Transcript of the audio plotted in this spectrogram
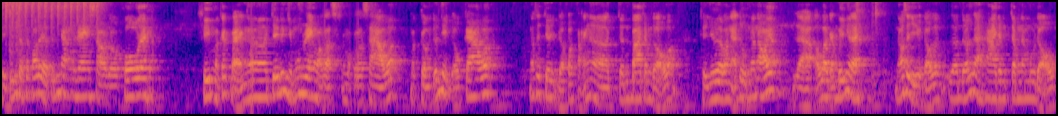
thì chúng ta sẽ có đây là tính năng rang xào đồ khô đây. Khi mà các bạn ờ, chế biến những món rang hoặc là hoặc là xào á mà cần đến nhiệt độ cao á nó sẽ chơi nhiệt độ khoảng uh, trên 300 độ á. Thì như ban nãy tôi cũng đã nói á, là ở qua cảm biến ở đây nó sẽ nhiệt độ lên, lên đến là 250 độ.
